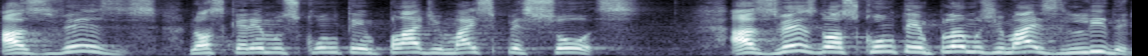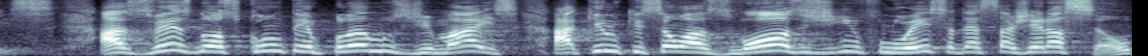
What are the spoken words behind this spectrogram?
Às vezes, nós queremos contemplar demais pessoas. Às vezes nós contemplamos demais líderes, às vezes nós contemplamos demais aquilo que são as vozes de influência dessa geração,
